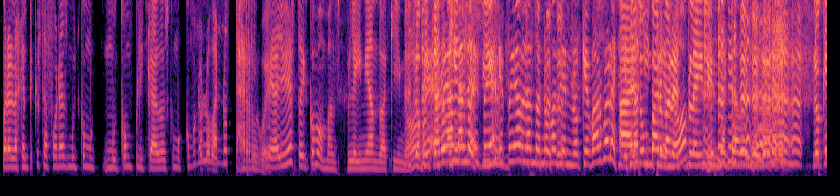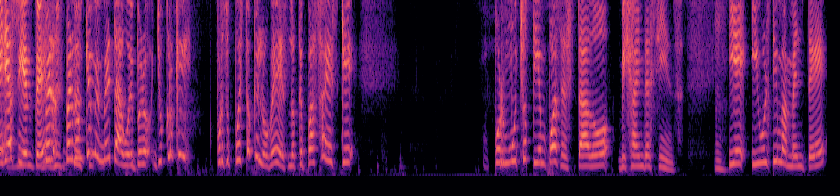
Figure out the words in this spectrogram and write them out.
para la gente que está afuera es muy, como, muy complicado. Es como, ¿cómo no lo va a notar, güey? Mira, yo ya estoy como mansplaineando aquí, ¿no? Lo que Caro estoy, hablando, decir. Estoy, estoy, hablando, no más bien lo que Bárbara aquí ah, está es un. Bárbara explaining. Exactamente. lo que ella siente. Per, perdón que me meta, güey, pero yo creo que, por supuesto que lo ves. Lo que pasa es que por mucho tiempo has estado behind the scenes. Mm. Y, y últimamente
